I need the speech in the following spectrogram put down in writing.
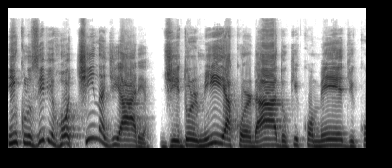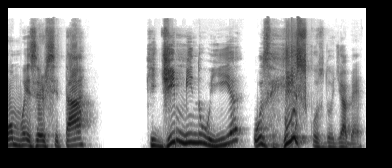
inclusive rotina diária de dormir acordado, o que comer, de como exercitar, que diminuía os riscos do diabetes.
